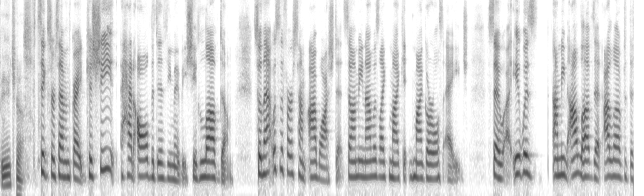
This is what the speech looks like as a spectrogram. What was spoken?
VHS. sixth or seventh grade because she had all the Disney movies. She loved them. So that was the first time I watched it. So I mean, I was like my my girl's age. So uh, it was. I mean, I loved it. I loved the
